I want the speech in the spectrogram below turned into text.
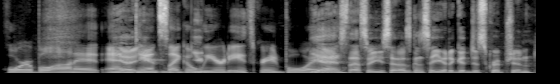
horrible on it and Yeah, you- dance like a you- weird eighth grade boy. Yes, that's what you said. I was going to say you had a good description.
